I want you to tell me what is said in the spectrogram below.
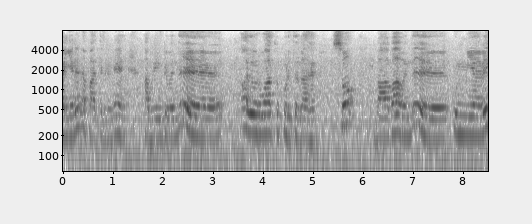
பையனை நான் பார்த்துக்கிடுவேன் அப்படின்ட்டு வந்து அது ஒரு வாக்கு கொடுத்ததாக. ஸோ பாபா வந்து உண்மையாகவே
